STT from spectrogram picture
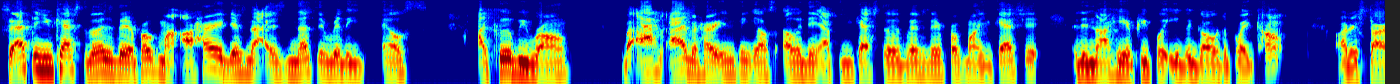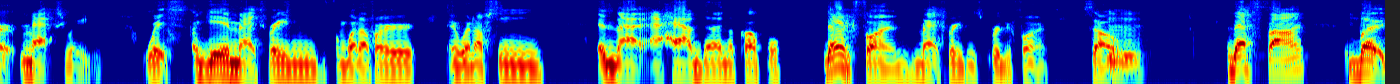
So after you catch the legendary Pokemon, I heard there's not there's nothing really else. I could be wrong, but I, I haven't heard anything else other than after you catch the legendary Pokemon, you catch it, and then not hear people either go to play comp or they start max raiding. Which again, max raiding from what I've heard and what I've seen, and I, I have done a couple. They're fun. Max raiding is pretty fun. So mm-hmm. that's fine. But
